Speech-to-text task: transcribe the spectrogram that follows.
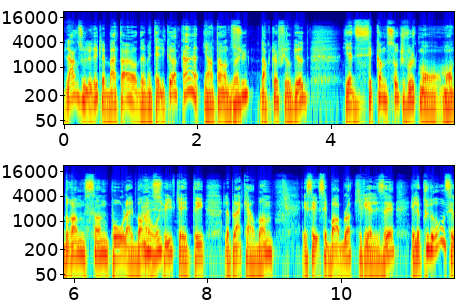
Lars Ulrich, le batteur de Metallica, quand il a entendu Dr. Feelgood, Il a dit, c'est comme ça que je veux que mon, mon drum sonne pour l'album Ah à oui? suivre, qui a été le Black Album. Et c'est c'est Bob Rock qui réalisait. Et le plus drôle, c'est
